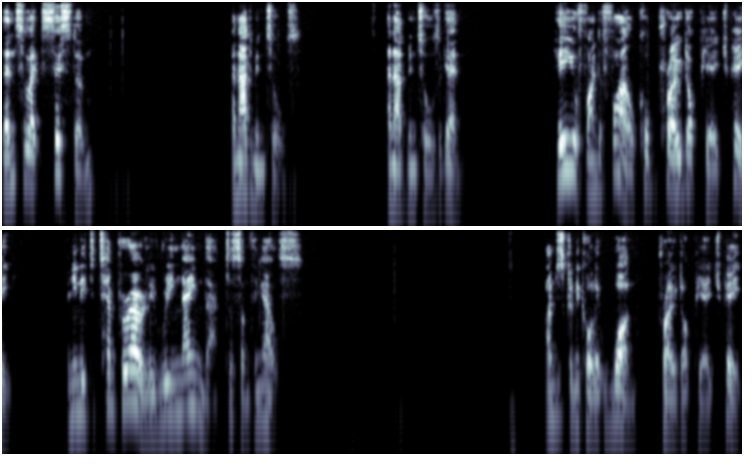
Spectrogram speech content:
then select System and Admin Tools, and Admin Tools again. Here you'll find a file called pro.php and you need to temporarily rename that to something else. I'm just going to call it 1 pro.php.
